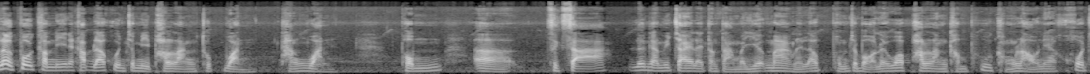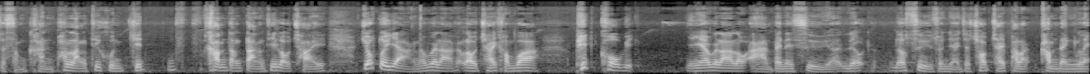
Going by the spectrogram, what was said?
เลิกพูดคำนี้นะครับ แล้วคุณจะมีพลังทุกวันทั้งวัน ผมศึกษาเรื่องงานวิจัยอะไรต่างๆ มาเยอะมากเลย แล้วผมจะบอกเลยว่าพลังคำพูดของเราเนี่ยโคตรจะสำคัญ พลังที่คุณคิดคำต่างๆ ที่เราใช้ยกตัวอย่างนะเวลาเราใช้คำว่าพิษโควิดอย่างเงี้ยเวลาเราอ่านไปในสื่อแล้วแล้วสื่อส่วนใหญ่จะชอบใช้พลังคำแร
